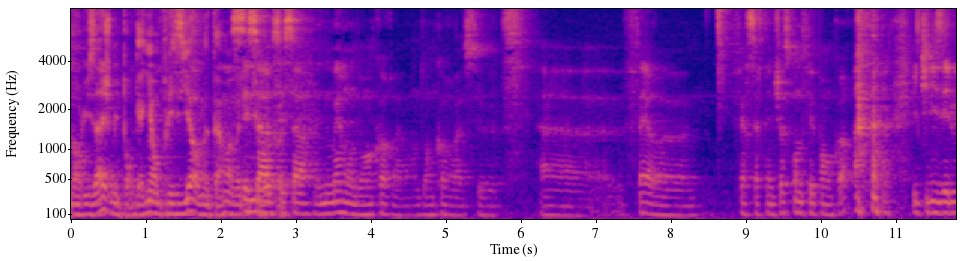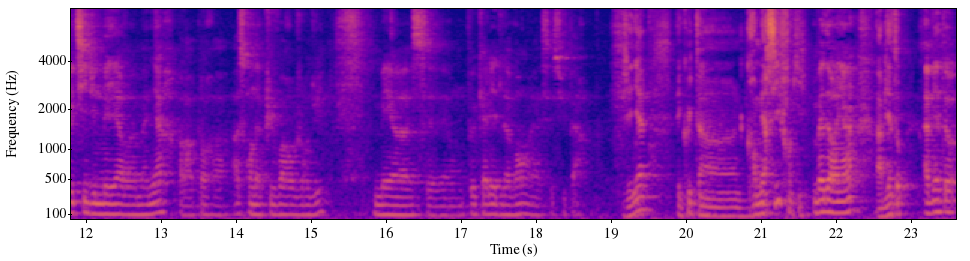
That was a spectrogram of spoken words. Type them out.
dans, l'usage, mais pour gagner en plaisir notamment. C'est ça, c'est ça. Nous-mêmes, on doit encore, euh, on doit encore euh, se, faire, faire certaines choses qu'on ne fait pas encore, utiliser l'outil d'une meilleure manière par rapport à, à ce qu'on a pu voir aujourd'hui. Mais on peut caler de l'avant, c'est super. Génial. Écoute, un grand merci, Francky. Bah de rien. À bientôt. À bientôt.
